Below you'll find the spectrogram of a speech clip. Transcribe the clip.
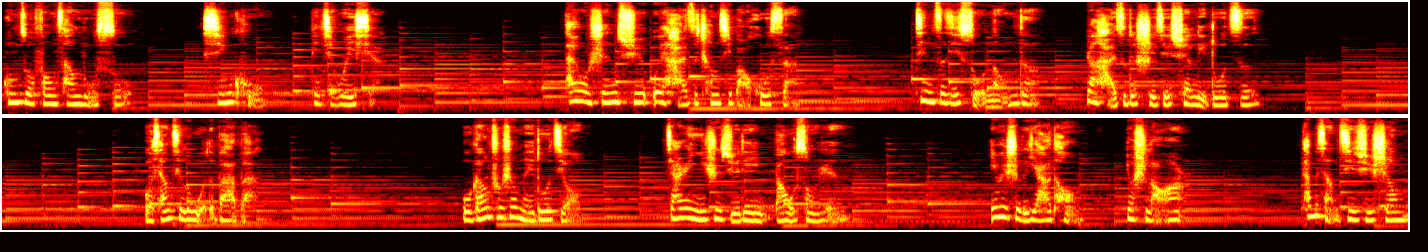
工作风餐露宿，辛苦并且危险。他用身躯为孩子撑起保护伞，尽自己所能的让孩子的世界绚丽多姿。我想起了我的爸爸。我刚出生没多久，家人一致决定把我送人，因为是个丫头，又是老二，他们想继续生，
